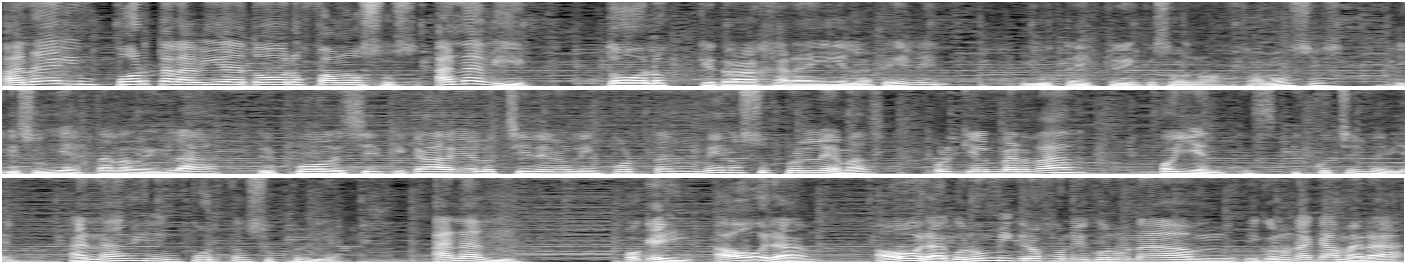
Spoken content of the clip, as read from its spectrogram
A nadie le importa la vida de todos los famosos. A nadie. Todos los que trabajan ahí en la tele y ustedes creen que son unos famosos y que su vida está arreglada, les puedo decir que cada vez a los chilenos le importan menos sus problemas porque en verdad, oyentes, escúchenme bien, a nadie le importan sus problemas a nadie. Ok, ahora, ahora con un micrófono y con una, y con una cámara,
